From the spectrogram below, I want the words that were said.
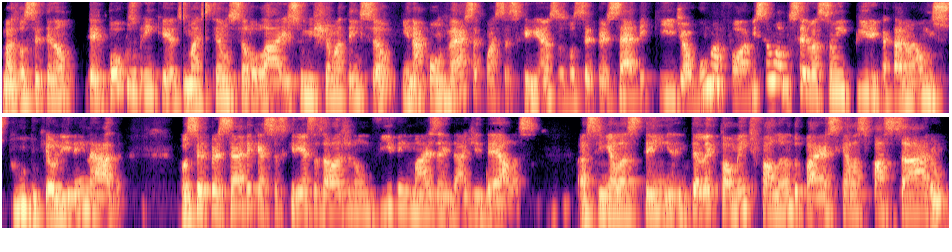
mas você ter, não, ter poucos brinquedos, mas ter um celular, isso me chama atenção. E na conversa com essas crianças, você percebe que, de alguma forma, isso é uma observação empírica, tá? não é um estudo que eu li nem nada, você percebe que essas crianças elas não vivem mais a idade delas. Assim, elas têm, intelectualmente falando, parece que elas passaram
